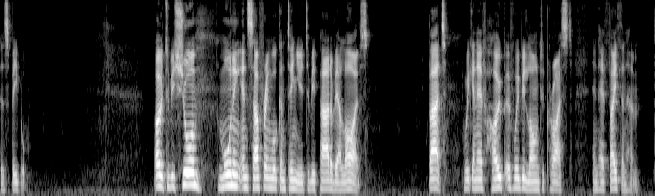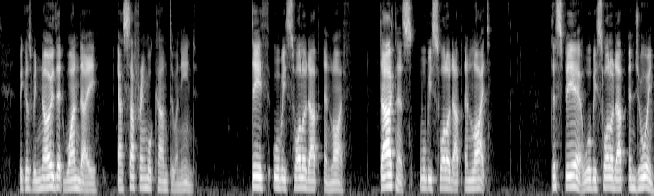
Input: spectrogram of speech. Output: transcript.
his people. Oh, to be sure, mourning and suffering will continue to be part of our lives. But we can have hope if we belong to Christ and have faith in Him, because we know that one day our suffering will come to an end. Death will be swallowed up in life, darkness will be swallowed up in light. Despair will be swallowed up in joy.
